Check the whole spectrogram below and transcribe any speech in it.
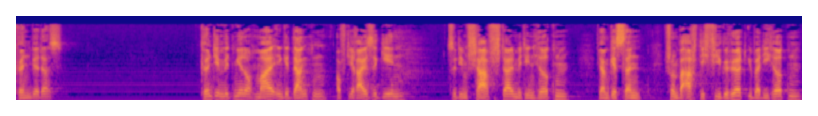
Können wir das? Könnt ihr mit mir noch mal in Gedanken auf die Reise gehen zu dem Schafstall mit den Hirten? Wir haben gestern schon beachtlich viel gehört über die Hirten.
